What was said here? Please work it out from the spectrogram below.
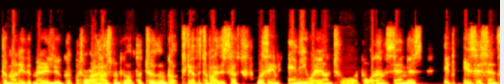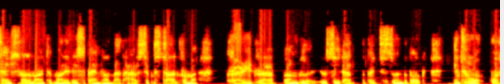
the money that Mary Lou got or her husband got, the two of them got together to buy this house, was in any way untoward. But what I'm saying is, it is a sensational amount of money they spent on that house. It was turned from a very drab bungalow. You'll see that the pictures are in the book into what what,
